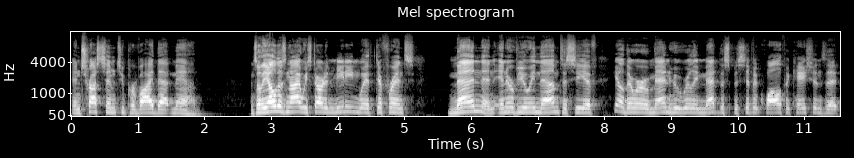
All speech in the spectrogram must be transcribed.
and trust Him to provide that man. And so the elders and I, we started meeting with different men and interviewing them to see if, you know, there were men who really met the specific qualifications that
